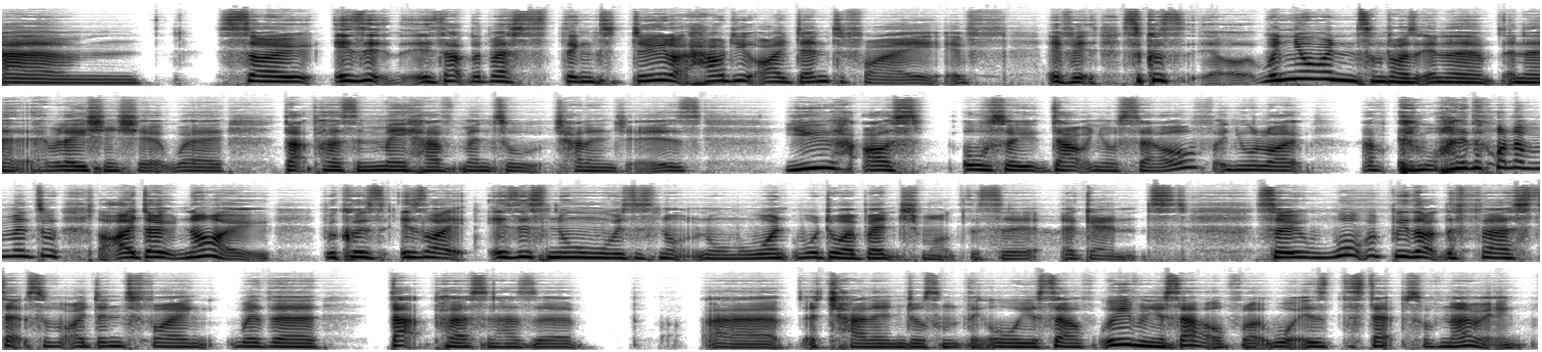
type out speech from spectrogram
Um, so is it is that the best thing to do? Like, how do you identify if if it because when you're in sometimes in a in a relationship where that person may have mental challenges, you are also doubting yourself, and you're like, am the one a mental? Like, I don't know because it's like, is this normal? Is this not normal? What, what do I benchmark this uh, against? So, what would be like the first steps of identifying whether that person has a uh, a challenge or something, or yourself, or even yourself? Like, what is the steps of knowing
